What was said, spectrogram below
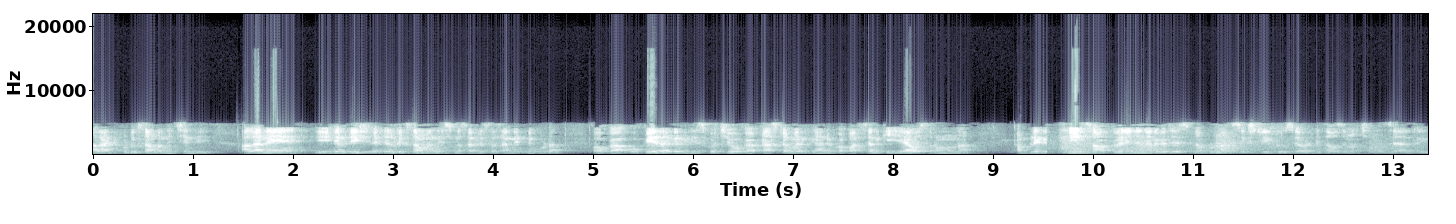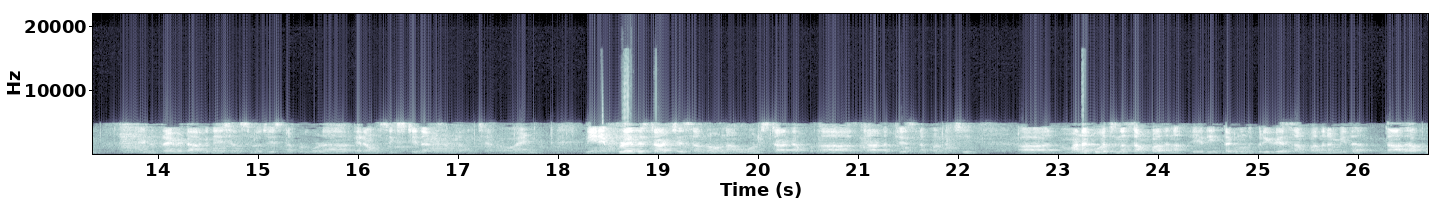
అలాంటి ఫుడ్కి సంబంధించింది. అలానే ఈ హెల్త్ హెల్త్కి సంబంధించిన సర్వీసెస్ అన్నింటినీ కూడా ఒక ఒకే దగ్గరికి తీసుకొచ్చి ఒక కస్టమర్కి కానీ ఒక పర్సన్కి ఏ అవసరం ఉన్నా కంప్లీట్. నేను సాఫ్ట్వేర్ ఇంజనీర్గా చేసినప్పుడు నాకు సిక్స్టీ టు సెవెంటీ థౌసండ్ వచ్చింది శాలరీ అండ్ ప్రైవేట్ ఆర్గనైజేషన్స్లో చేసినప్పుడు కూడా అరౌండ్ సిక్స్టీ దాకా సంపాదించాను. అండ్ నేను ఎప్పుడైతే స్టార్ట్ చేశానో నా ఓన్ స్టార్టప్ స్టార్టప్ చేసినప్పటి నుంచి మనకు వచ్చిన సంపాదన ఏది ఇంతకుముందు ప్రీవియస్ సంపాదన మీద దాదాపు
